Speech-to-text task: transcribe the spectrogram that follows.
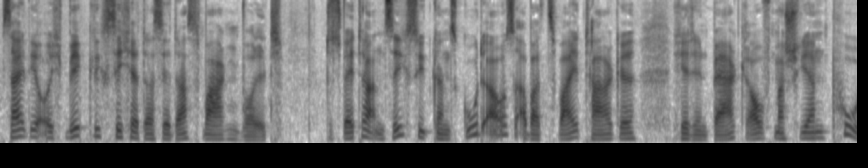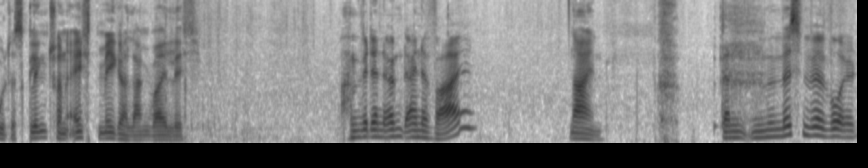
Seid ihr euch wirklich sicher, dass ihr das wagen wollt? Das Wetter an sich sieht ganz gut aus, aber zwei Tage hier den Berg raufmarschieren, puh, das klingt schon echt mega langweilig. Haben wir denn irgendeine Wahl? Nein. Dann müssen wir wohl.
